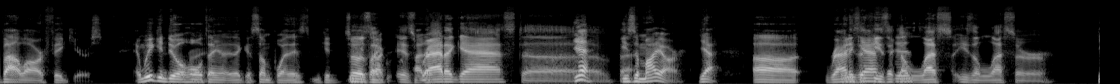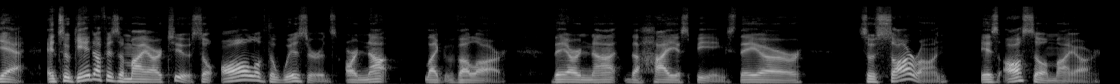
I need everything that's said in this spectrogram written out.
Valar figures. And we can do a whole right. thing like at some point. This, we could so we it's like is Radagast? Uh, yeah, he's a Maiar. Yeah, uh, Radagast. He's, a, he's like is, a less. He's a lesser. Yeah, and so Gandalf is a Maiar too. So all of the wizards are not like Valar they are not the highest beings. They are so Sauron is also a Maiar.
